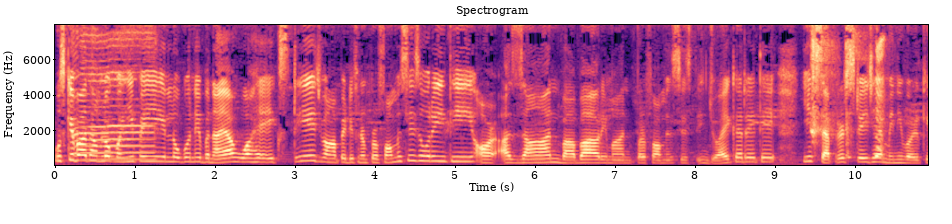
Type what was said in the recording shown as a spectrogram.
उसके बाद हम लोग वहीं पे ही इन लोगों ने बनाया हुआ है एक स्टेज वहाँ पे डिफरेंट परफॉर्मेंसेज हो रही थी और अजान बाबा और ईमान परफॉर्मेंसेज इंजॉय कर रहे थे। ये सेपरेट स्टेज है मिनी वर्ल्ड के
